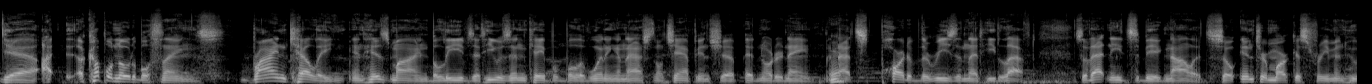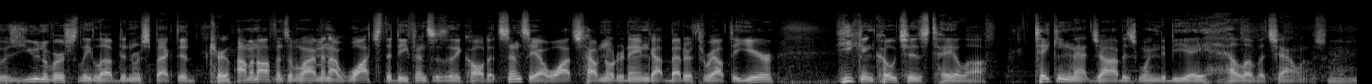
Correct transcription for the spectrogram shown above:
Yeah, I, a couple notable things. Brian Kelly, in his mind, believes that he was incapable of winning a national championship at Notre Dame, and Yeah. that's part of the reason that he left. So that needs to be acknowledged. So enter Marcus Freeman, who is universally loved and respected. True. I'm an offensive lineman. I watched the defenses that he called at Cincy. I watched how Notre Dame got better throughout the year. He can coach his tail off. Taking that job is going to be a hell of a challenge, mm-hmm.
